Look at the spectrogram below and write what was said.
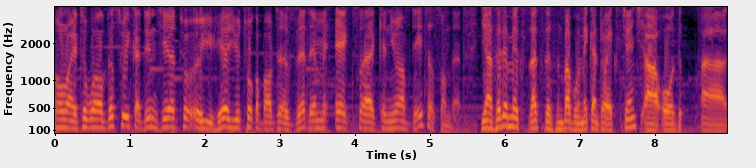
All right. Well, this week I didn't hear to, uh, you hear you talk about uh, ZMX. Uh, can you update us on that? Yeah, ZMX, that's the Zimbabwe Mercantile Exchange uh, or the uh,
